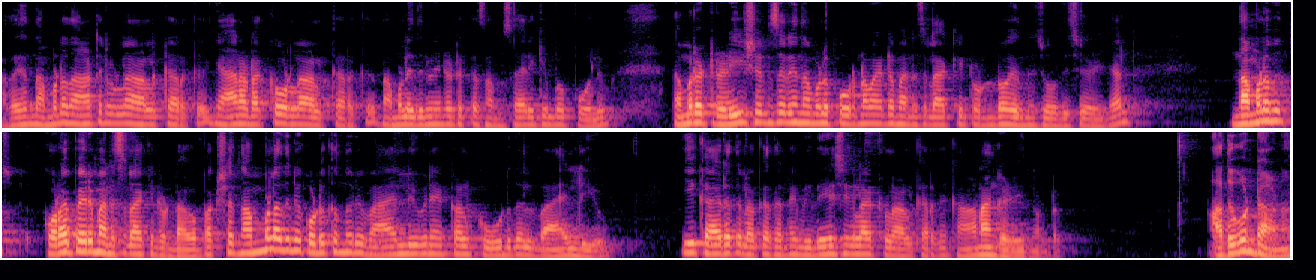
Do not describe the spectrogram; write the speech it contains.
അതായത് നമ്മുടെ നാട്ടിലുള്ള ആൾക്കാർക്ക് ഞാനടക്കമുള്ള ആൾക്കാർക്ക് നമ്മൾ ഇതിനു വേണ്ടിയിട്ടൊക്കെ സംസാരിക്കുമ്പോൾ പോലും നമ്മുടെ ട്രഡീഷൻസിനെ നമ്മൾ പൂർണമായിട്ട് മനസ്സിലാക്കിയിട്ടുണ്ടോ എന്ന് ചോദിച്ചു കഴിഞ്ഞാൽ നമ്മൾ കുറേ പേര് മനസ്സിലാക്കിയിട്ടുണ്ടാകും. പക്ഷേ നമ്മളതിന് കൊടുക്കുന്ന ഒരു വാല്യൂവിനേക്കാൾ കൂടുതൽ വാല്യൂ ഈ കാര്യത്തിലൊക്കെ തന്നെ വിദേശികളായിട്ടുള്ള ആൾക്കാർക്ക് കാണാൻ കഴിയുന്നുണ്ട്. അതുകൊണ്ടാണ്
